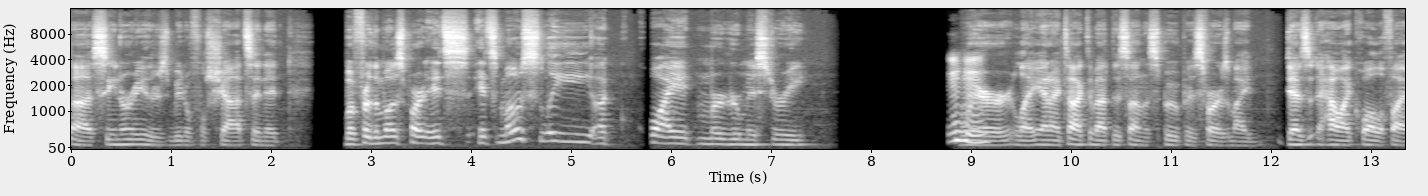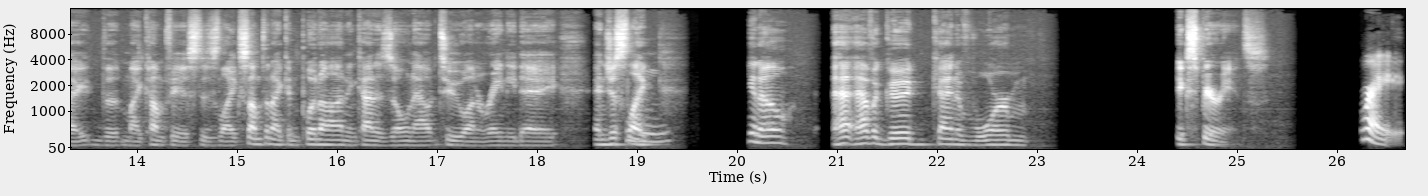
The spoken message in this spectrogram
uh, scenery there's beautiful shots in it but for the most part it's it's mostly a quiet murder mystery Mhm. where like and I talked about this on the spoop as far as my des- how I qualify the my comfiest is like something I can put on and kind of zone out to on a rainy day and just like Mhm. you know ha- have a good kind of warm experience right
